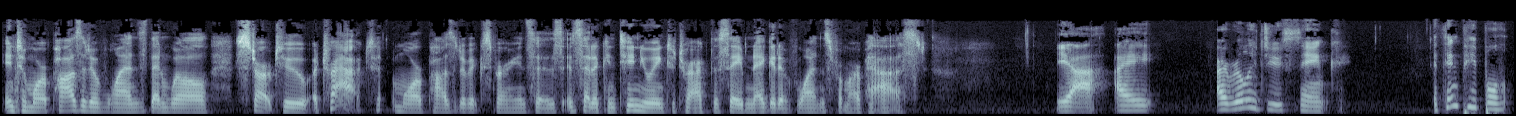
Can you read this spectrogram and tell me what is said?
into more positive ones, then we'll start to attract more positive experiences instead of continuing to track the same negative ones from our past. Yeah, I I really do think I think people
